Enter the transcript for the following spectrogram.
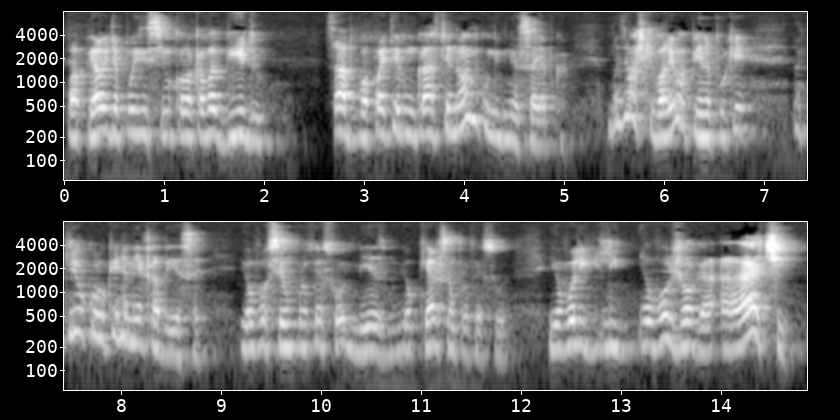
Papel e depois em cima colocava vidro. Sabe, o papai teve um gasto enorme comigo nessa época mas eu acho que valeu a pena, porque aquilo eu coloquei na minha cabeça. Eu vou ser um professor mesmo, eu quero ser um professor. E eu vou, eu vou jogar a arte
